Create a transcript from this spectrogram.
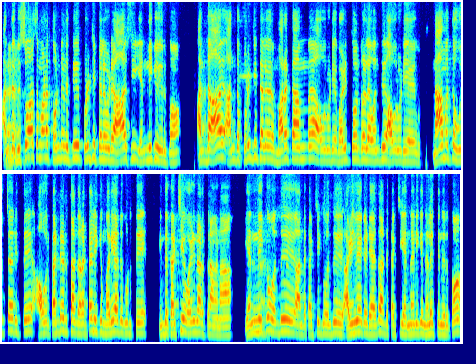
அந்த விசுவாசமான தொண்டனுக்கு புரட்சி தலைவருடைய ஆசி என்னைக்கும் இருக்கும். அந்த அந்த புரட்சி தலைவர் மறக்காம அவருடைய வழித்தோன்றலை வந்து அவருடைய நாமத்தை உச்சரித்து அவர் கண்டெடுத்த அந்த ரெட்டலைக்கு மரியாதை கொடுத்து இந்த கட்சியை வழி நடத்துனாங்கன்னா என்னைக்கும் வந்து அந்த கட்சிக்கு வந்து அழிவே கிடையாது. அந்த கட்சி என்னன்னைக்கும் நிலைத்து நிற்கும்.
